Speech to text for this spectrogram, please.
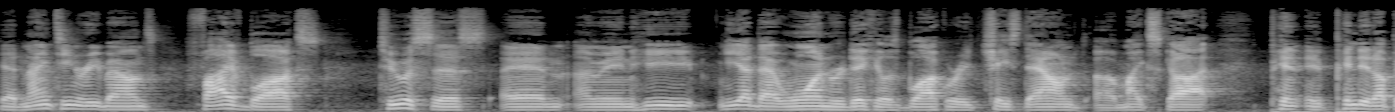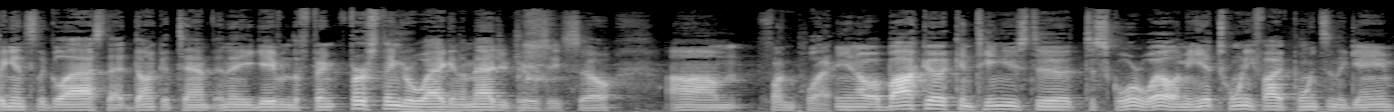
he had 19 rebounds, five blocks, two assists, and I mean he he had that one ridiculous block where he chased down uh, Mike Scott, pin, it pinned it up against the glass that dunk attempt, and then he gave him the fin- first finger wag in the Magic jersey. So. Um, Fun play. you know, Ibaka continues to to score well. I mean, he had 25 points in the game.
